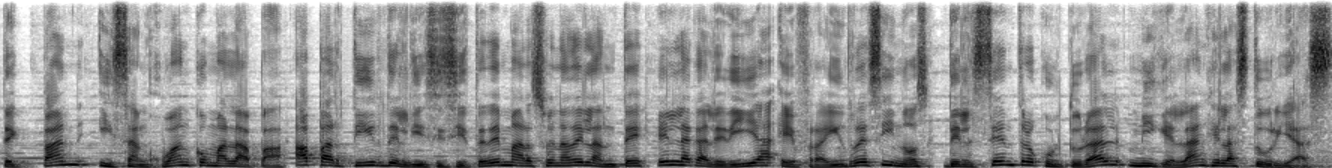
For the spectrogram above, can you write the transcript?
Tecpan y San Juan Comalapa a partir del 17 de marzo en adelante en la Galería Efraín Recinos del Centro Cultural Miguel Ángel Asturias.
